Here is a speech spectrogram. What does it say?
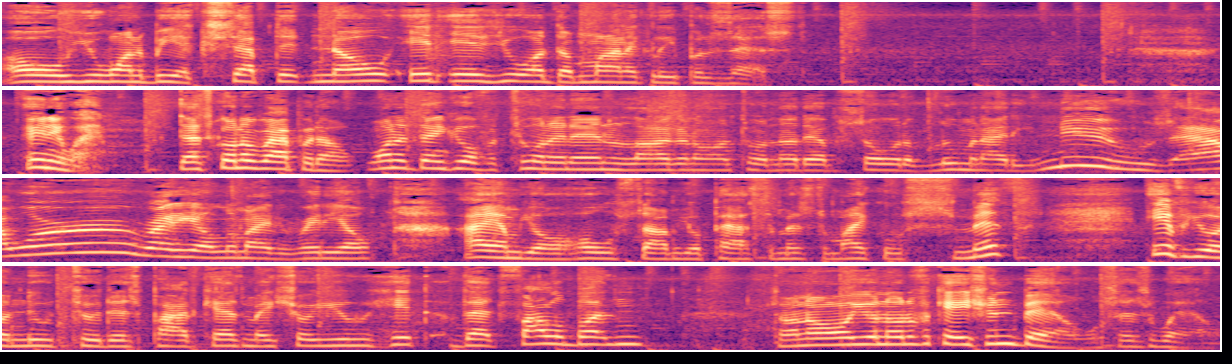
oh, you want to be accepted. No, it is you are demonically possessed. Anyway, that's going to wrap it up. Want to thank you all for tuning in and logging on to another episode of Illuminati News Hour right here on Illuminati Radio. I am your host. I'm your pastor, Mr. Michael Smith. If you are new to this podcast, make sure you hit that follow button. Turn on all your notification bells as well.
